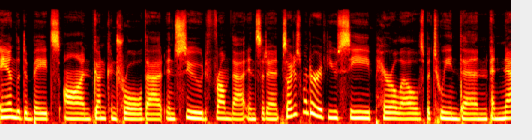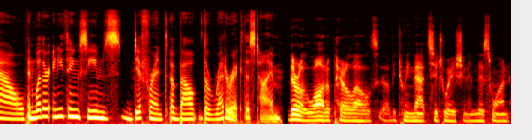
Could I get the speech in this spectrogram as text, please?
and the debates on gun control that ensued from that incident. So I just wonder if you see parallels between then and now and whether anything seems different about the rhetoric this time. There are a lot of parallels uh, between that situation and this one.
